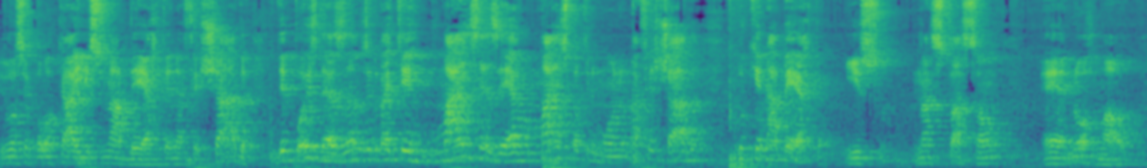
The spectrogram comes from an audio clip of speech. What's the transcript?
e você colocar isso na aberta e na fechada, depois de 10 anos ele vai ter mais reserva, mais patrimônio na fechada do que na aberta. Isso na situação é, normal.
